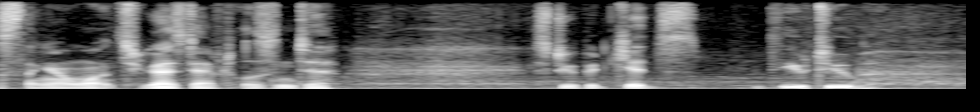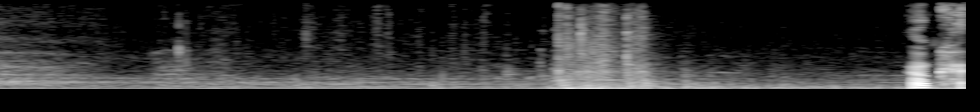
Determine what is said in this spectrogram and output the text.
Last thing I want is you guys to have to listen to stupid kids YouTube. Okay.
